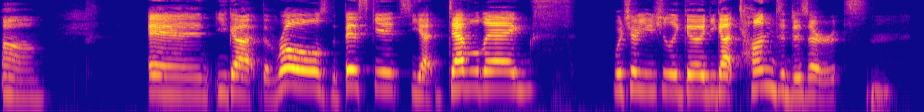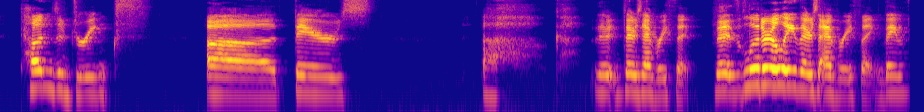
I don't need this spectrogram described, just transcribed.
Um, and you got the rolls, the biscuits. You got deviled eggs, which are usually good. You got tons of desserts, Mm. tons of drinks. Uh, there's, oh god, there, there's everything. There's literally there's everything. They've,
